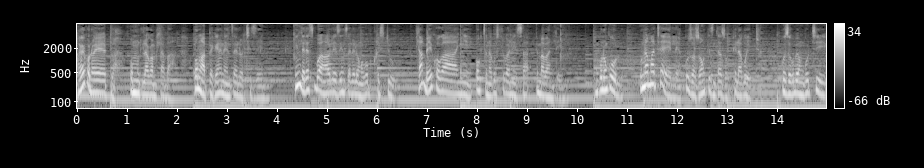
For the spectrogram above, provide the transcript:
akekho noyedwa umuntu la kwamhlaba ongabhekene nenselo thizeni. Indlela esibuka ngayo lezi inselelo ngokobuKristu mhlambe yikho kanye okugcina kusihlukanisa emabandleni. uNkulunkulu unamathele kuzo zonke izinto zokuphila kwethu kuze kube ngukuthi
